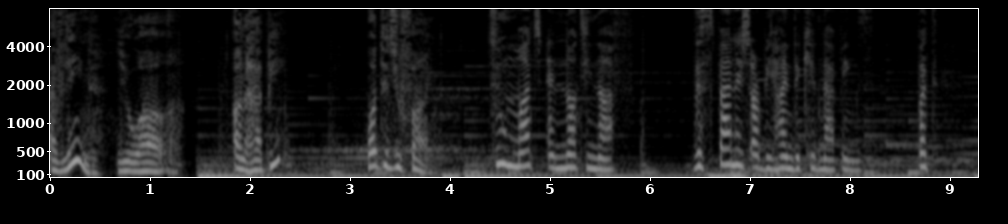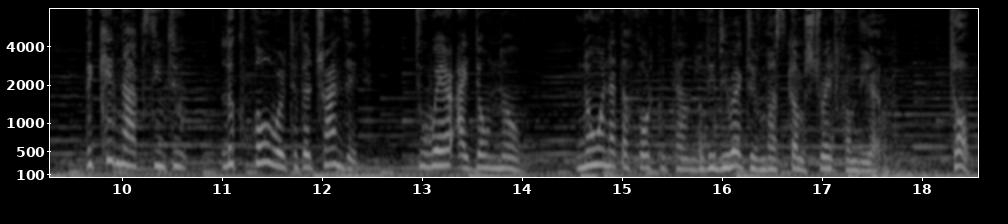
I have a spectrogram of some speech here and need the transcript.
Aveline, you are unhappy? What did you find? Too much and not enough. The Spanish are behind the kidnappings, but the kidnapped seem to look forward to their transit, to where I don't know. No one at the fort could tell me. The directive must come straight from the uh, top,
